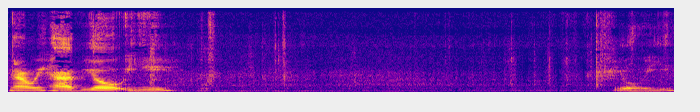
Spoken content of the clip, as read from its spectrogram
now we have Yoi. Yoi.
